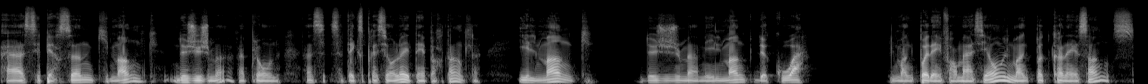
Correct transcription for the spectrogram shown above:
À ces personnes qui manquent de jugement? Rappelons, hein, cette expression-là est importante. Là. Ils manquent de jugement, mais ils manquent de quoi? Il manque pas d'informations, il manque pas de connaissances.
